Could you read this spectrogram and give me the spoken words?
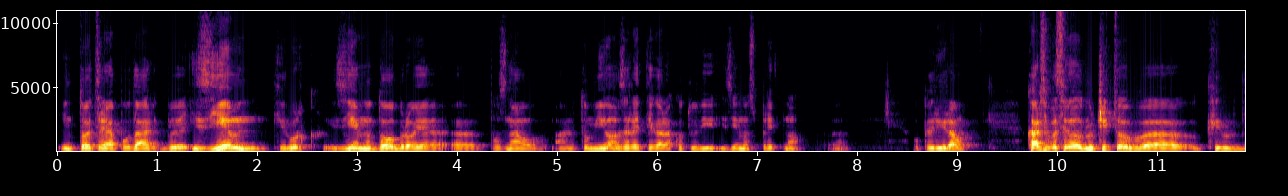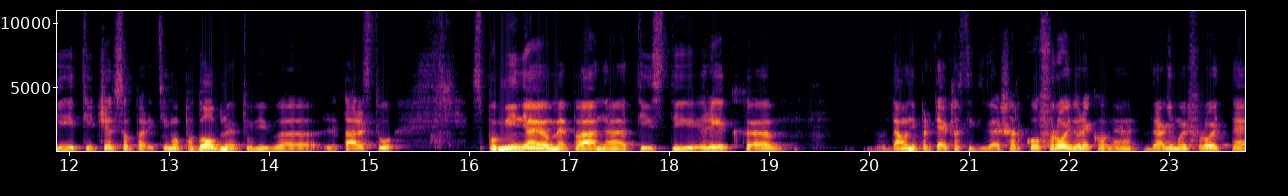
In to je treba povdariti. Bil je izjemen kirurg, izjemno dobro je uh, poznal anatomijo, zaradi tega lahko tudi izjemno spretno uh, operiral. Kar se pa seveda odločitev v kirurgiji tiče, so pa recimo podobne tudi v letalstvu. Spominjajo me pa na tisti rek. Uh, davni preteklosti, ki ga je Šarko Freud rekel, ne, dragi moj Freud, ne,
